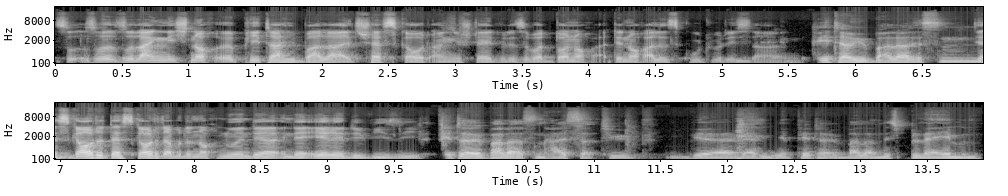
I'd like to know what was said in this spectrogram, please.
so, so, solange nicht noch äh, Peter Hyballa als Chef-Scout angestellt wird, ist aber dennoch, dennoch alles gut, würde ich sagen. Peter Hyballa ist ein. Der scoutet, der scoutet aber dann auch nur in der, in der Eredivisie. Peter Hyballa ist ein heißer Typ. Wir werden hier Peter Hyballa nicht blamen.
